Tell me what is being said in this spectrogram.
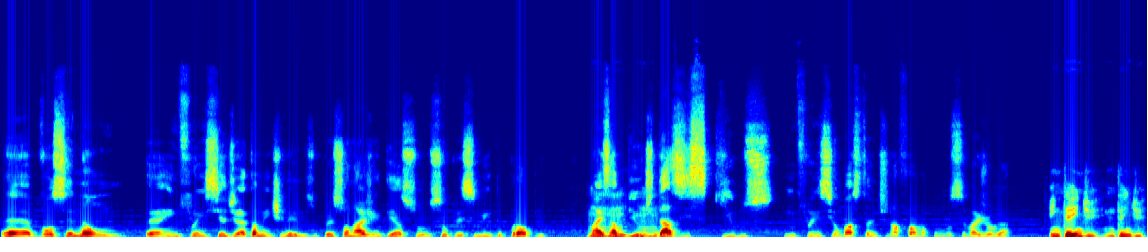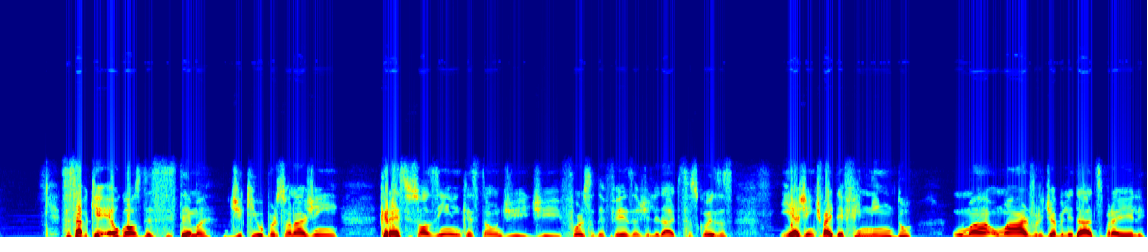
é, você não é, influencia diretamente neles. O personagem tem o seu crescimento próprio. Mas uhum, a build uhum. das skills influenciam bastante na forma como você vai jogar. Entendi, entendi. Você sabe que eu gosto desse sistema de que o personagem cresce sozinho em questão de, de força, defesa, agilidade, essas coisas, e a gente vai definindo uma, uma árvore de habilidades para ele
